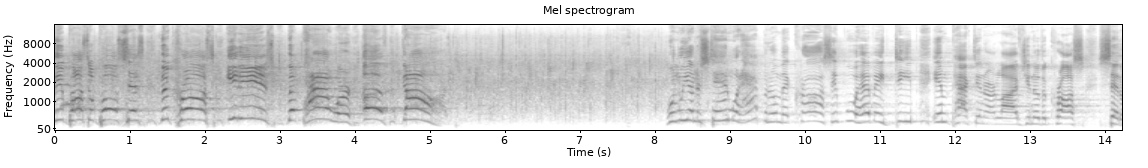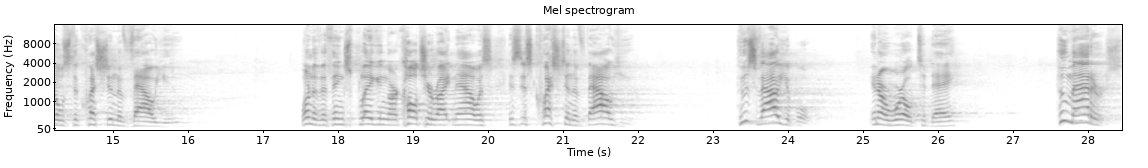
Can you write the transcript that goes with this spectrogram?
The Apostle Paul says the cross, it is the power of God. When we understand what happened on that cross, it will have a deep impact in our lives. You know, the cross settles the question of value. One of the things plaguing our culture right now is, is this question of value. Who's valuable in our world today? Who matters?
